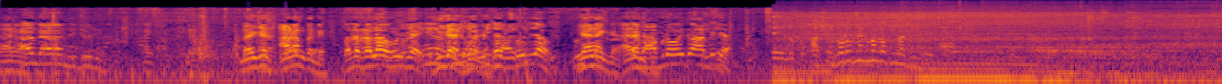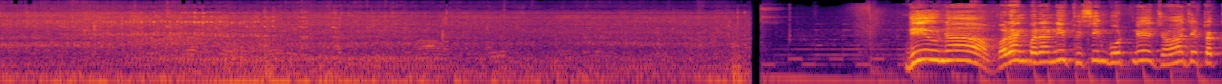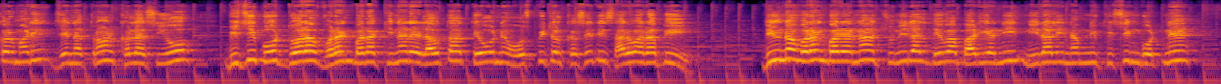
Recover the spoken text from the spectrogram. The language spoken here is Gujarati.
આરામ. આરામ આરામથી જોજો ભાઈ જા, આરામ કર દે. ભલે ભલે હોઈ જાય. બીજા દે, દીવના વરાંગબરાની ફિશિંગ બોટને જહાજે ટક્કર મારી જેના ત્રણ ખલાસીઓ બીજી બોટ દ્વારા વરાંગબરા કિનારે લાવતા તેઓને હોસ્પિટલ ખસેડી સારવાર આપી. દીવના વરાંગબરાના ચુનીલાલ દેવા બારિયાની નિરાલી નામની ફિશિંગ બોટને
